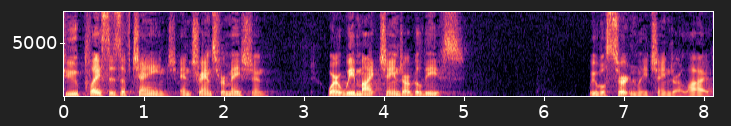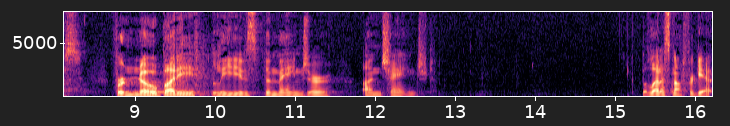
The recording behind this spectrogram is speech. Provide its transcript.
to places of change and transformation where we might change our beliefs we will certainly change our lives, for nobody leaves the manger unchanged. But let us not forget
